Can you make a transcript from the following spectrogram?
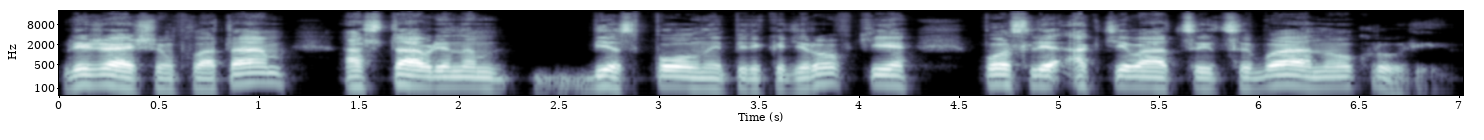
к ближайшим флотам, оставленным без полной перекодировки после активации ЦБА на Укрурии.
